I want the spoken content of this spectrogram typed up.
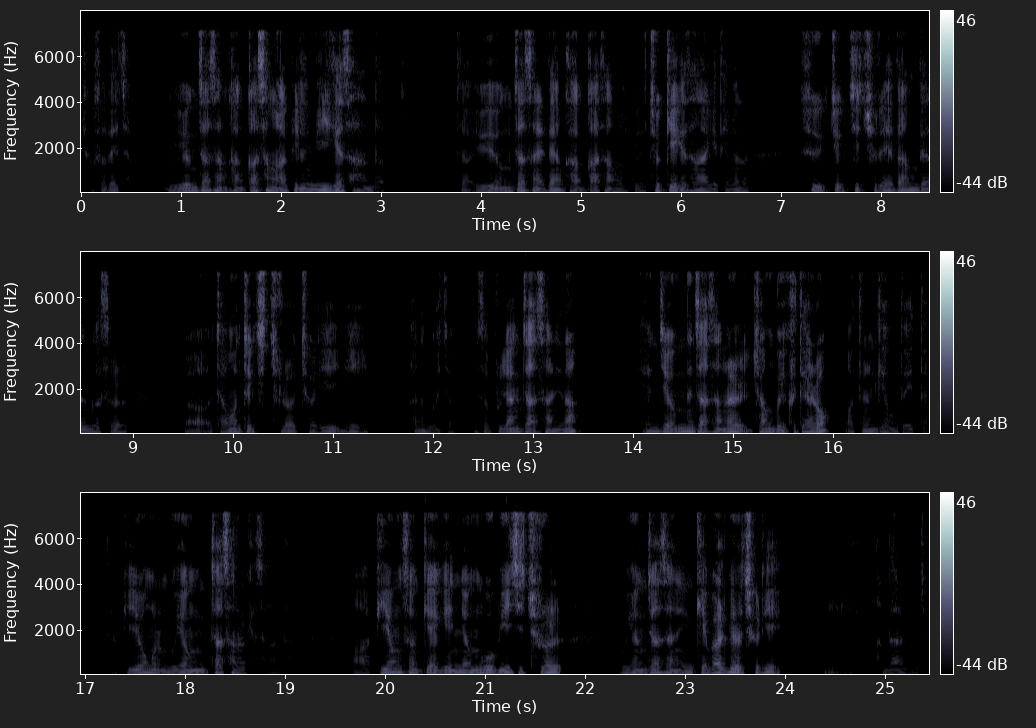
축소되죠. 유형자산 감가상각비를 미계산한다. 자, 유형자산에 대한 감가상각비를 적게 계산하게 되면 수익적 지출에 해당되는 것을 어, 자본적 지출로 처리 하는 거죠. 그래서 불량자산이나 현재 없는 자산을 장부에 그대로 얻는 경우도 있다. 자, 비용을 무형자산으로 계산한다. 아, 비용 성격인 연구비 지출을 무형자산인 개발비로 처리한다는 거죠.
